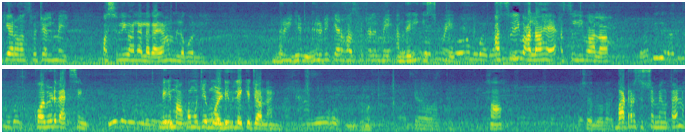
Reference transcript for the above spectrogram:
केयर हॉस्पिटल में असली वाला लगाया हम लोगों ने। क्रिकेट क्रिटी केयर हॉस्पिटल में अंधेरी ईस्ट में असली वाला है असली वाला। Covid vaccine. मेरी माँ को मुझे मालदीव लेके जाना है। क्या बात है। हाँ। चलो बाटर सिस्टम में होता है ना?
